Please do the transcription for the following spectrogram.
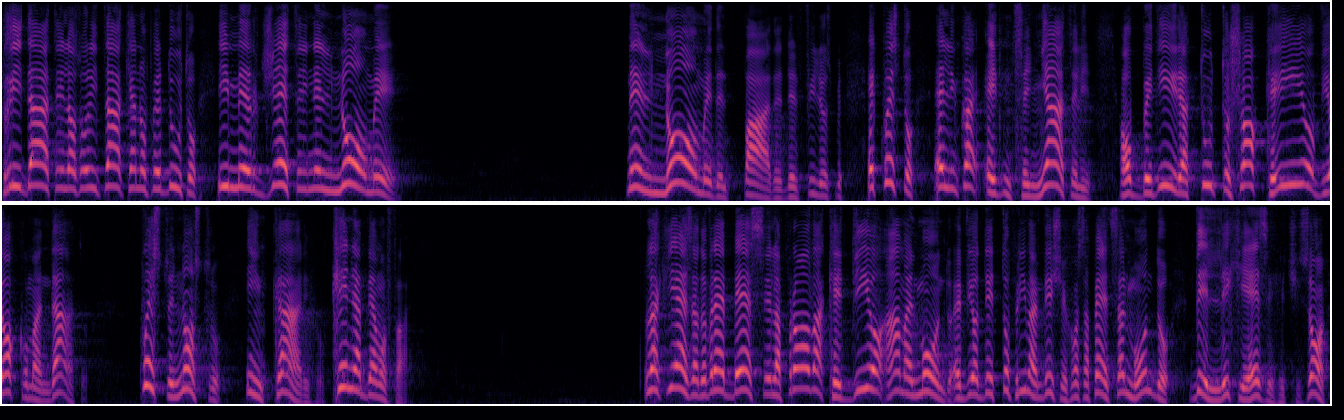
ridate l'autorità che hanno perduto, immergeteli nel nome, nel nome del Padre, del Figlio e dello Spirito E questo è l'incoraggio, e insegnateli a obbedire a tutto ciò che io vi ho comandato. Questo è il nostro incarico. Che ne abbiamo fatto? La Chiesa dovrebbe essere la prova che Dio ama il mondo e vi ho detto prima invece cosa pensa il mondo delle chiese che ci sono.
